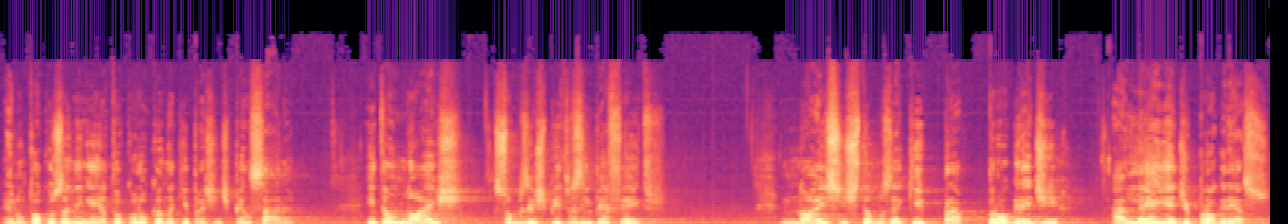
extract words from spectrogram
Eu não estou acusando ninguém, eu estou colocando aqui para a gente pensar, né? Então nós somos espíritos imperfeitos. Nós estamos aqui para progredir. A lei é de progresso.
